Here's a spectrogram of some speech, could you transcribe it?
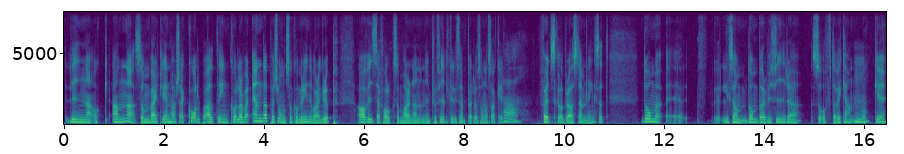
Lina och Anna, som verkligen har så koll på allting, kollar varenda person som kommer in i vår grupp, avvisar folk som har en anonym profil till exempel och sådana saker. Ja. För att det ska vara bra stämning. Så att de, eh, liksom, de bör vi fira så ofta vi kan. Mm. Och eh,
